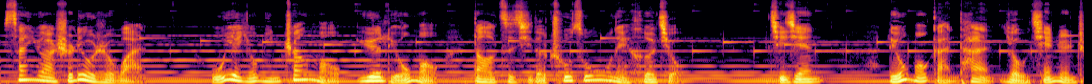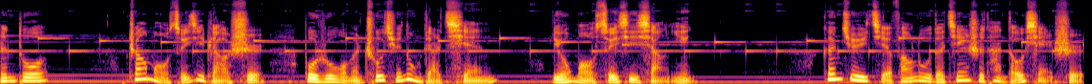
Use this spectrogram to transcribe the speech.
三月二十六日晚，无业游民张某约刘某到自己的出租屋内喝酒，期间，刘某感叹有钱人真多，张某随即表示不如我们出去弄点钱，刘某随即响应。根据解放路的监视探头显示，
